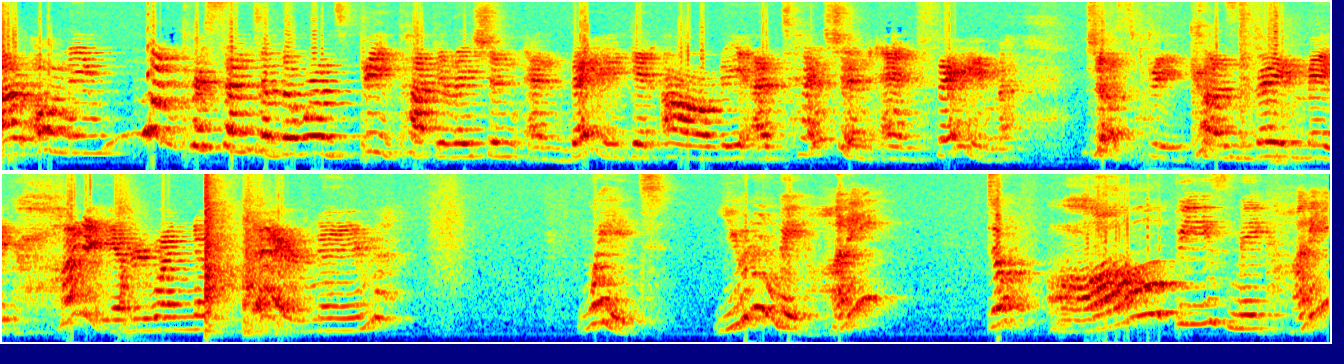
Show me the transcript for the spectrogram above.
are only 1% of the world's bee population, and they get all the attention and fame. Just because they make honey, everyone knows their name. Wait, you don't make honey? Don't all bees make honey?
